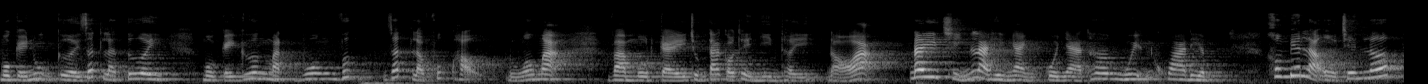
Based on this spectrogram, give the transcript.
Một cái nụ cười rất là tươi, Một cái gương mặt vuông vức rất là phúc hậu, Đúng không ạ? Và một cái chúng ta có thể nhìn thấy đó ạ Đây chính là hình ảnh của nhà thơ Nguyễn Khoa Điềm không biết là ở trên lớp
